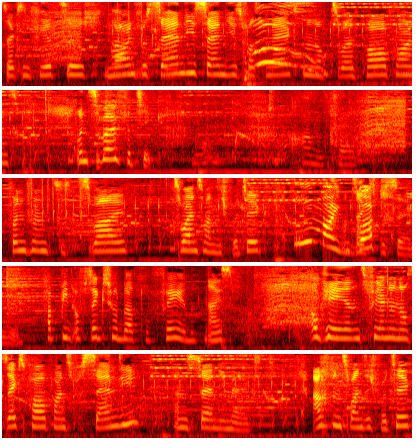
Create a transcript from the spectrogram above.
46, 9 für Sandy. Sandy ist fast max, nur noch 12 Powerpoints. Und 12 für Tick. 55, 2, 22 für Tick Oh mein und 6 Gott. für Sandy. Hab ihn auf 600 Trophäen. Nice. Okay, jetzt fehlen nur noch 6 Powerpoints für Sandy. Dann ist Sandy max. 28 für Tick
